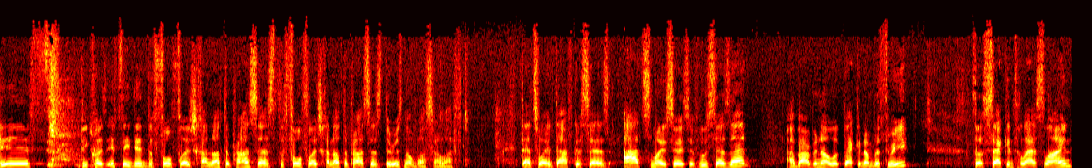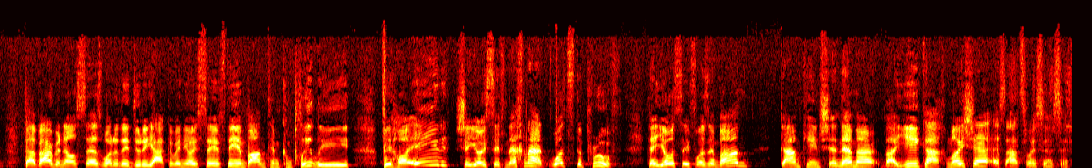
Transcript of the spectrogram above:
If, because if they did the full-fledged chanata process, the full-fledged chanata process, there is no basar left. That's why Dafka says, Atzma Yosef. Who says that? Abarbanel, look back at number three. The second to last line. The Abarbanel says, what did they do to Yaakov and Yosef? They embalmed him completely. V'ha'ed she Yosef nechnat. What's the proof that Yosef was embalmed? Gam kein shenemar vayikach Moshe es atzma Yosef.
